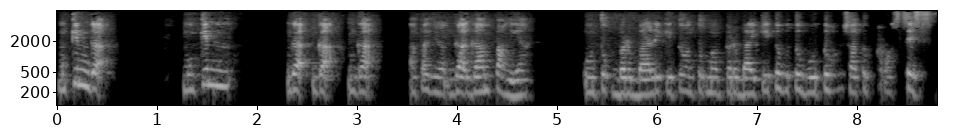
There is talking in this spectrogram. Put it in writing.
mungkin nggak mungkin nggak nggak nggak apa juga nggak gampang ya untuk berbalik itu untuk memperbaiki itu butuh butuh satu proses.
